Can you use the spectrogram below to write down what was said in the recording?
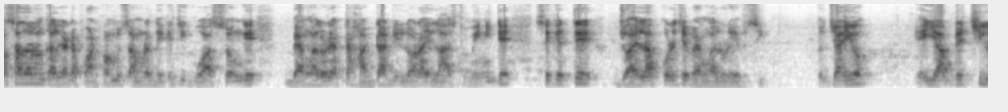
অসাধারণ কালকে একটা পারফরমেন্স আমরা দেখেছি গোয়ার সঙ্গে ব্যাঙ্গালোরে একটা হাড্ডাহাড্ডি লড়াই লাস্ট মিনিটে সেক্ষেত্রে জয়লাভ করেছে ব্যাঙ্গালোর এফসি তো যাই হোক, এই আপডেট ছিল।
